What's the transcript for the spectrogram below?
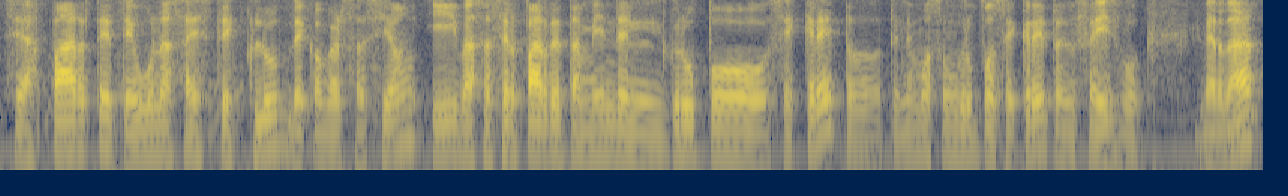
seas parte, te unas a este club de conversación y vas a ser parte también del grupo secreto. Tenemos un grupo secreto en Facebook, ¿verdad?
